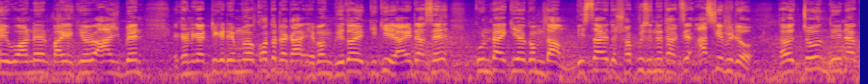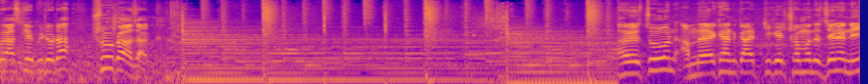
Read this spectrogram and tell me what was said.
এই ওয়ান্ডারল্যান্ড পার্কে কীভাবে আসবেন, এখানকার টিকিটের মূল্য কত টাকা এবং ভিতরে কী কী রাইড আছে, কোনটায় কীরকম দাম, বিস্তারিত সব কিছু নিয়ে থাকছে আজকে ভিডিও তাহলে চলুন দিন করে আজকে ভিডিওটা শুরু করা যাক। তাহলে চলুন আমরা এখানকার টিকিট সম্বন্ধে জেনে নিই।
